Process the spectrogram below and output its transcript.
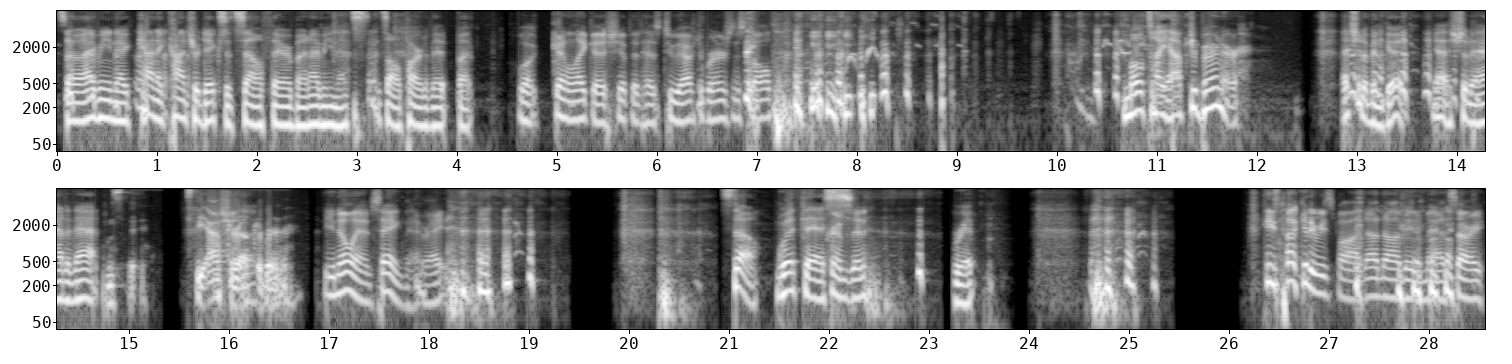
So I mean, it kind of contradicts itself there, but I mean that's it's all part of it. But what kind of like a ship that has two afterburners installed. multi afterburner. That should have been good. Yeah, should have added that. It's the, it's the after Sure. afterburner. you know why I'm saying that, right? So with this Crimson. rip, He's not going to respond. Oh no, I made him mad. Sorry.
